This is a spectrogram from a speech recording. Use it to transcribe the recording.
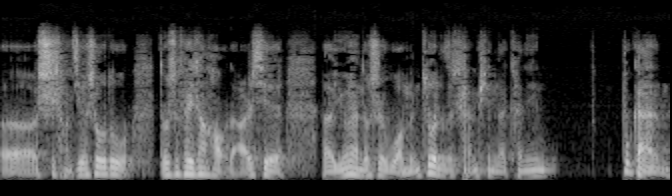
呃市场接受度都是非常好的，而且呃永远都是我们做的产品呢，肯定不敢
